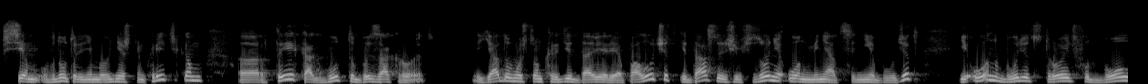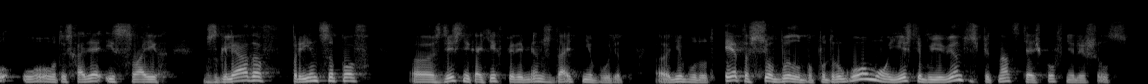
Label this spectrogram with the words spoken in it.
всем внутренним и внешним критикам рты как будто бы закроет. Я думаю, что он кредит доверия получит, и да, в следующем сезоне он меняться не будет, и он будет строить футбол, вот исходя из своих взглядов, принципов. Э, здесь никаких перемен ждать не, будет, э, не будут. Это все было бы по-другому, если бы Ювентус 15 очков не лишился.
